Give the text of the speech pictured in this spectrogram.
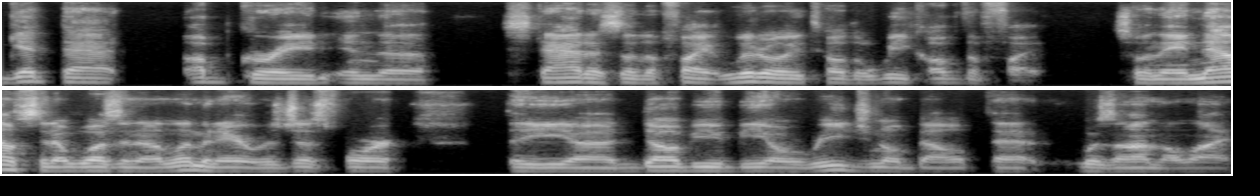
get that upgrade in the status of the fight literally till the week of the fight. So when they announced it, it wasn't an eliminator; it was just for the uh, WBO regional belt that was on the line.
